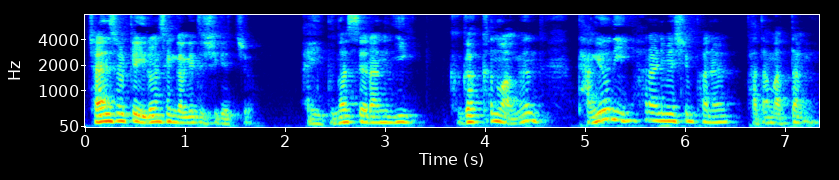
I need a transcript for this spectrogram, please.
자연스럽게 이런 생각이 드시겠죠. 에이, 문하세라는 이 극악한 왕은 당연히 하나님의 심판을 받아 마땅해.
